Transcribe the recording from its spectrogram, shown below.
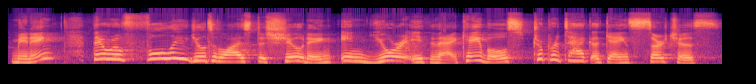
meaning they will fully utilize the shielding in your Ethernet cables to protect against surges.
